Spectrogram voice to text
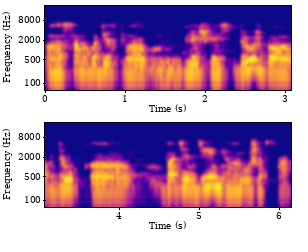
с самого детства длящаяся дружба вдруг в один день рушится.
